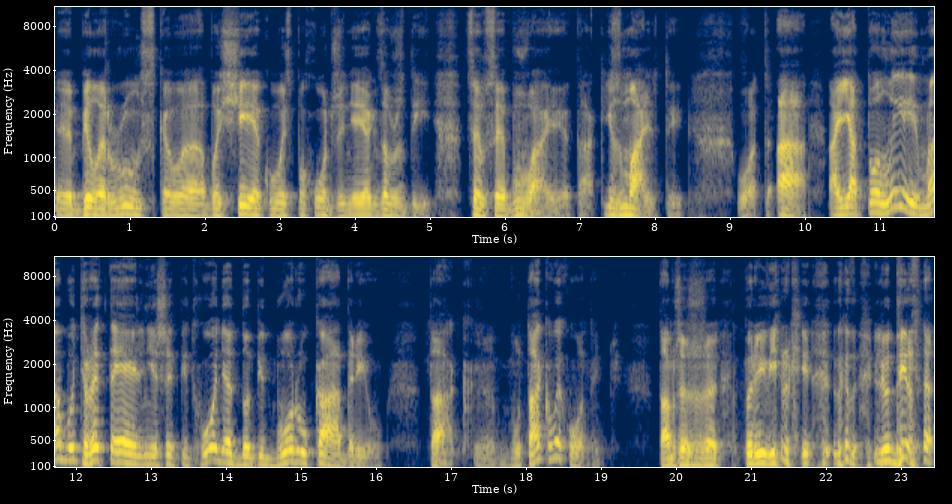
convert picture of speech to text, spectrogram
е, білоруського, або ще якогось походження, як завжди. Це все буває так, із Мальти. От. А аятоли, мабуть, ретельніше підходять до підбору кадрів. Так, е, ну так виходить. Там же ж перевірки людина,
